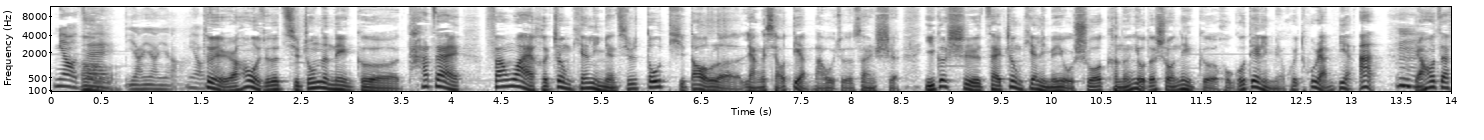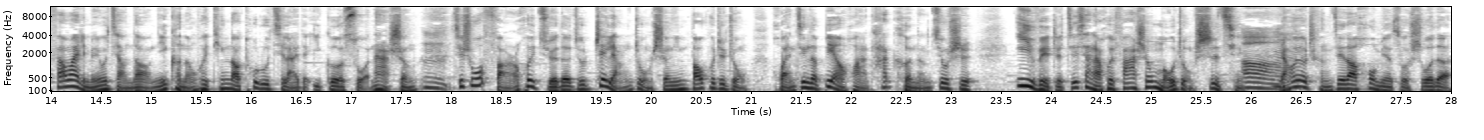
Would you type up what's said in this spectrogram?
妙哉，呀呀呀！妙。对，然后我觉得其中的那个他在番外和正片里面其实都提到了两个小点吧，我觉得算是一个是在正片里面有说，可能有的时候那个火锅店里面会突然变暗，嗯，然后在番外里面有讲到，你可能会听到突如其来的一个唢呐声，嗯，其实我反而会觉得，就这两种声音，包括这种环境的变化，它可能就是。意味着接下来会发生某种事情，嗯然后又承接到后面所说的，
